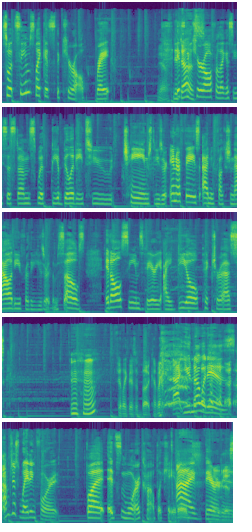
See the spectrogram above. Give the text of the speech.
So it seems like it's the cure all, right? Yeah. It it's does. the cure all for legacy systems with the ability to change the user interface, add new functionality for the user themselves. It all seems very ideal, picturesque. Mm-hmm. I feel like there's a butt coming. Uh, you know it is. I'm just waiting for it. But it's more complicated. I there, There it it is.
